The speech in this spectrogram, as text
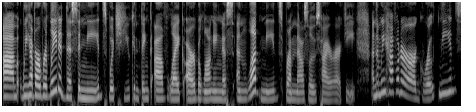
Um, we have our relatedness and needs, which you can think of like our belongingness and love needs from Maslow's hierarchy. And then we have what are our growth needs.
